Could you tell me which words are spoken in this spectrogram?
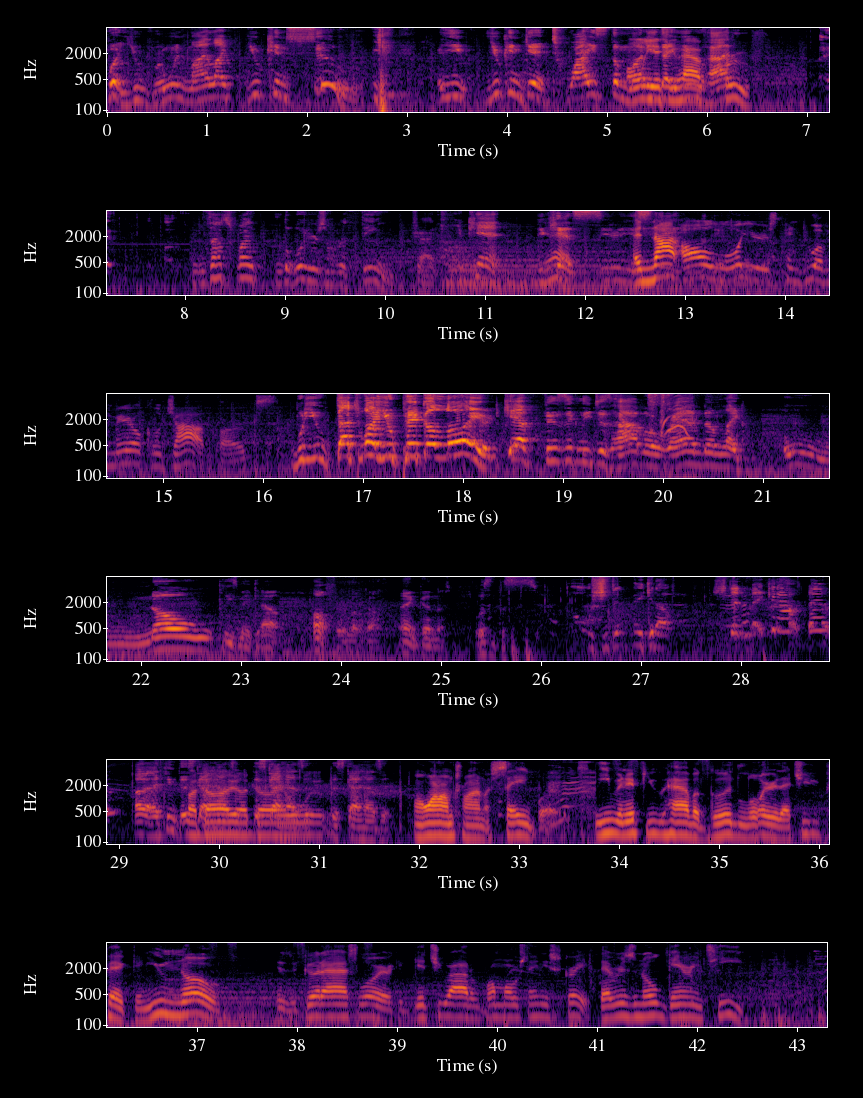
What you ruined my life? You can sue. you you can get twice the money Only if that you have had. proof. Well, that's why lawyers are a thing, Jack. You can't You Yeah. can't seriously. And not all lawyers can do a miracle job, folks. What do you? That's why you pick a lawyer. You can't physically just have a random like. Ooh, no! Please make it out. Oh, for love God! Thank goodness. Wasn't this? Oh, she didn't make it out. She didn't make it out. No. Uh, I think this I guy has die, I it. This guy has it. This guy has it. All I'm trying to say was, even if you have a good lawyer that you picked and you know is a good ass lawyer, can get you out of almost any scrape, there is no guarantee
